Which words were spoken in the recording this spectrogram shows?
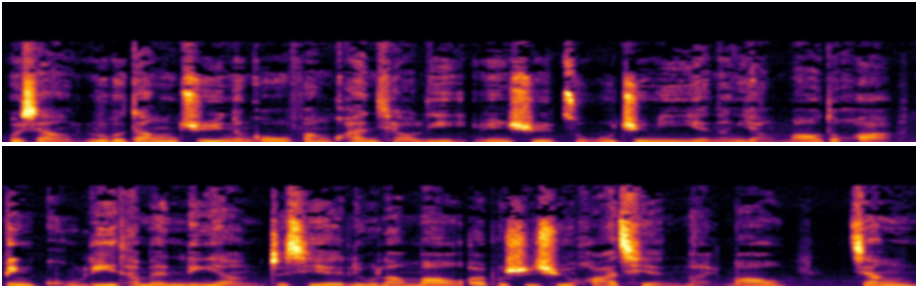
我想，如果当局能够放宽条例，允许祖屋居民也能养猫的话，并鼓励他们领养这些流浪猫，而不是去花钱买猫，将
